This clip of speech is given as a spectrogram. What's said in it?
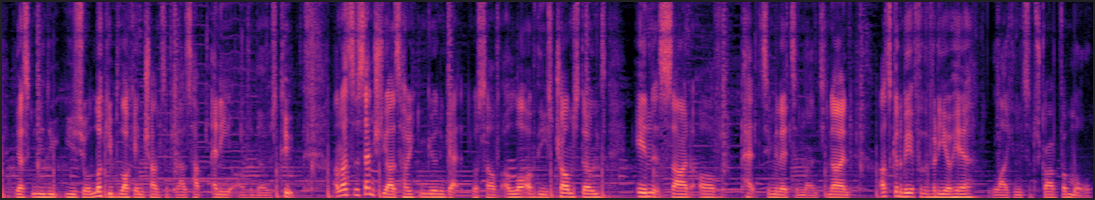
You guys can use your lucky block enchants if you guys have any of those too. And that's essentially guys how you can go and get yourself a lot of these charm stones inside of Pet Simulator 99. That's going to be it for the video here. Like and subscribe for more.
